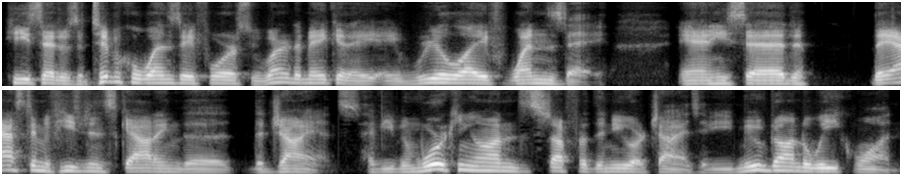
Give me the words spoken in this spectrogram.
he said it was a typical Wednesday for us. We wanted to make it a, a real life Wednesday. And he said they asked him if he's been scouting the the Giants. Have you been working on stuff for the New York Giants? Have you moved on to week one?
